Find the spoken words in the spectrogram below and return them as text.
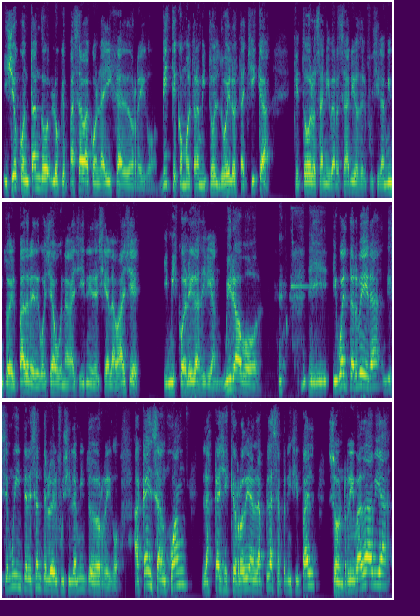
y yo contando lo que pasaba con la hija de Dorrego. ¿Viste cómo tramitó el duelo esta chica? Que todos los aniversarios del fusilamiento del padre degollaba una gallina y decía la valle. Y mis colegas dirían, mira vos, y, y Walter Vera dice, muy interesante lo del fusilamiento de Dorrego. Acá en San Juan, las calles que rodean la plaza principal son Rivadavia,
